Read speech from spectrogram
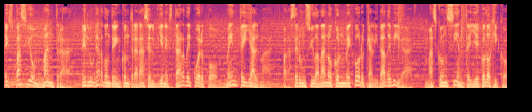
Espacio Mantra, el lugar donde encontrarás el bienestar de cuerpo, mente y alma para ser un ciudadano con mejor calidad de vida, más consciente y ecológico.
